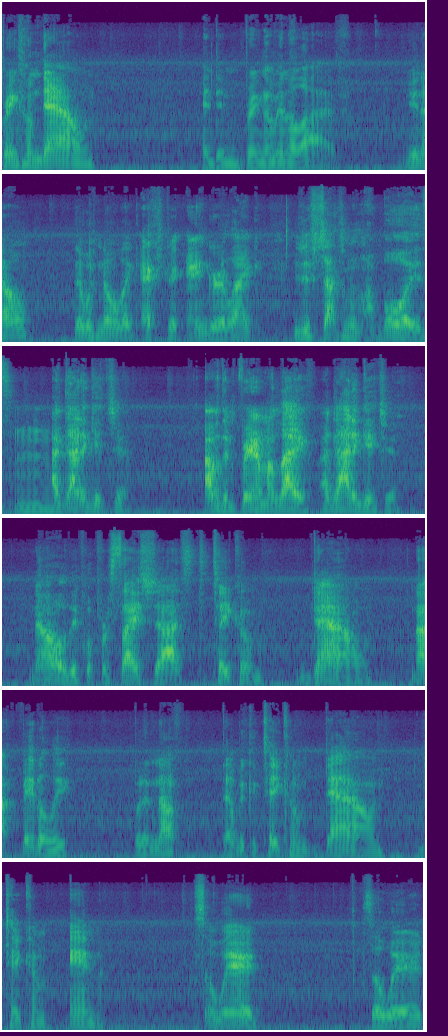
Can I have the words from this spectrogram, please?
bring him down, and then bring him in alive. You know, there was no like extra anger. Like you just shot two of my boys. Mhm. I gotta get you. I was in fear of my life. I gotta get you. No, they put precise shots to take him down, not fatally, but enough that we could take him down and take him in. So weird. So weird.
